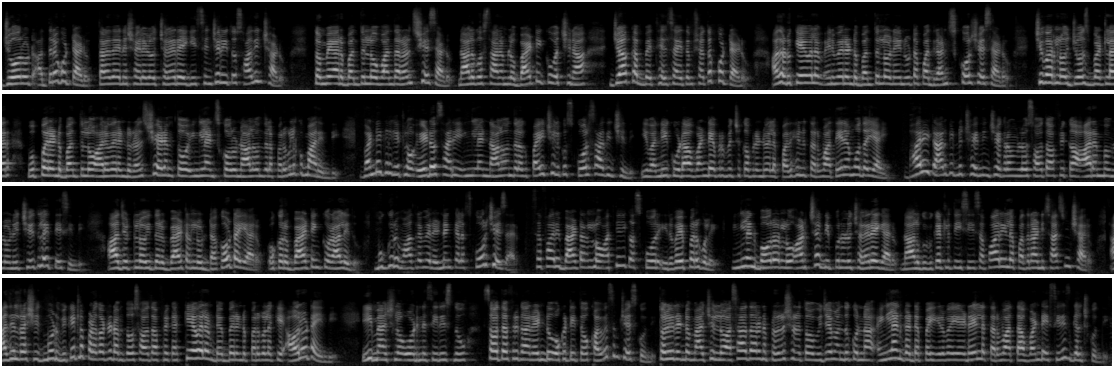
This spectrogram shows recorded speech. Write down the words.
జో రూట్ అద్దరగొట్టాడు. తనదైన శైలిలో చెలరేగి సెంచరీతో సాధించాడు. తొంభై ఆరు బంతుల్లో వంద రన్స్ చేశాడు. నాలుగో స్థానంలో బ్యాటింగ్కు వచ్చిన జాకబ్ బెథెల్ సైతం శతక్ కొట్టాడు. అతడు కేవలం ఎనభై రెండు బంతుల్లోనే నూట పది రన్స్ స్కోర్ చేశాడు. చివర్లో జోస్ బట్లర్ ముప్పై రెండు బంతుల్లో అరవై రెండు రన్స్ చేయడంతో ఇంగ్లాండ్ స్కోరు నాలుగు వందల పరుగులకు మారింది. వన్డే క్రికెట్లో ఏడోసారి ఇంగ్లాండ్ నాలుగు వందలకు పై చిలుకు స్కోర్ సాధించింది. ఇవన్నీ కూడా వన్డే ప్రపంచ కప్ రెండు వేల పదిహేను తర్వాతే నమోదయ్యాయి. భారీ టార్గెట్ను ఛేదించే క్రమంలో సౌత్ ఆఫ్రికా ఆరంభంలోనే చేతులెత్తేసింది. ఆ జట్టులో ఇద్దరు బ్యాటర్లు డకౌట్ అయ్యారు. ఒకరు బ్యాటింగ్కు రాలేదు. ముగ్గురు మాత్రమే రెండంకెల స్కోర్ చేశారు. సఫారీ బ్యాటర్లో అత్యధిక స్కోర్ ఇరవై పరుగులే. ఇంగ్లాండ్ బౌలర్లు ఆర్చర్ నిపుణులు చెలరేగారు. నాలుగు వికెట్లు తీసి సఫారీల పతనాన్ని శాసించారు. ఆదిల్ రషీద్ మూడు వికెట్లు పడగొట్టడంతో సౌత్ ఆఫ్రికా కేవలం డెబ్బై రెండు పరుగులకే అవుట్ అయింది. ఈ మ్యాచ్లో ఓడిన సిరీస్ను సౌత్ ఆఫ్రికా రెండు ఒకటితో కైవసం చేసుకుంది. తొలి రెండు మ్యాచ్ల్లో అసాధారణ ప్రదర్శనతో విజయం అందుకున్న ఇంగ్లాండ్ గడ్డపై ఇరవై ఏడేళ్ళ తర్వాత వన్డే సిరీస్ గెలుచుకుంది.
